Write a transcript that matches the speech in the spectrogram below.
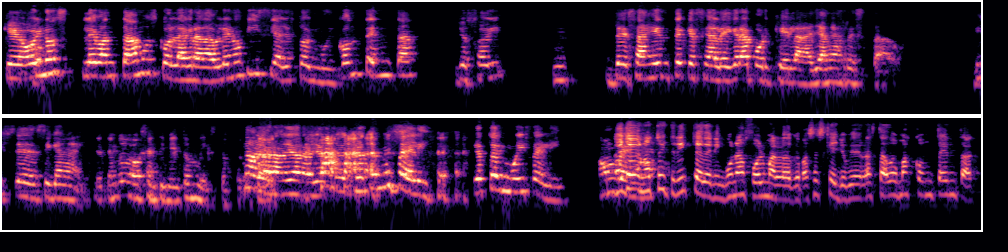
que hoy nos levantamos con la agradable noticia, yo estoy muy contenta, yo soy de esa gente que se alegra porque la hayan arrestado. Y se sigan ahí. Yo tengo sentimientos mixtos. No, no, no, yo, no yo, estoy, muy feliz. Yo estoy muy feliz. no, yo no estoy triste de ninguna forma. Lo que pasa es que yo hubiera estado más contenta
